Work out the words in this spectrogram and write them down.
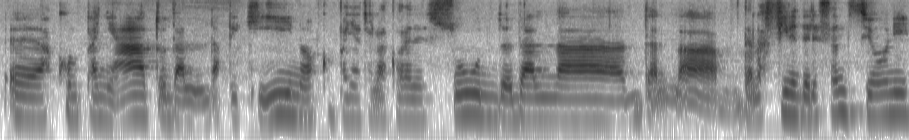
eh, accompagnato dal, da Pechino, accompagnato dalla Corea del Sud, dalla, dalla, dalla fine delle sanzioni,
